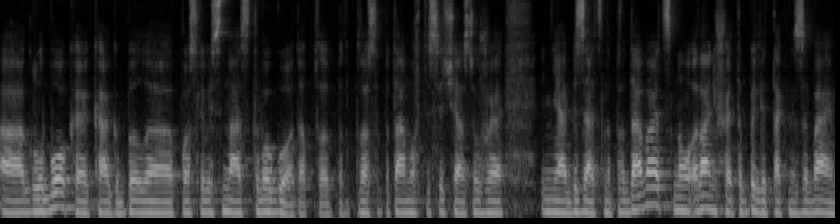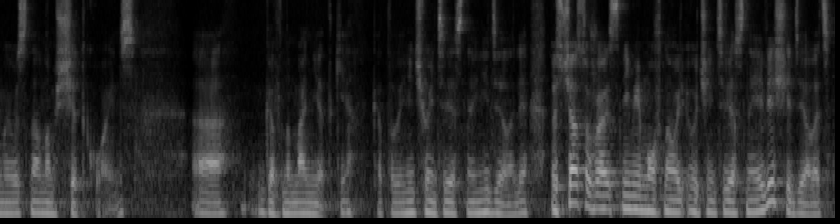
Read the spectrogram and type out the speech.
а, глубокое, как было после 2018 года, просто потому что сейчас уже не обязательно продавать, но раньше это были так называемые в основном shitcoins а, говномонетки, которые ничего интересного не делали. Но сейчас уже с ними можно очень интересные вещи делать,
